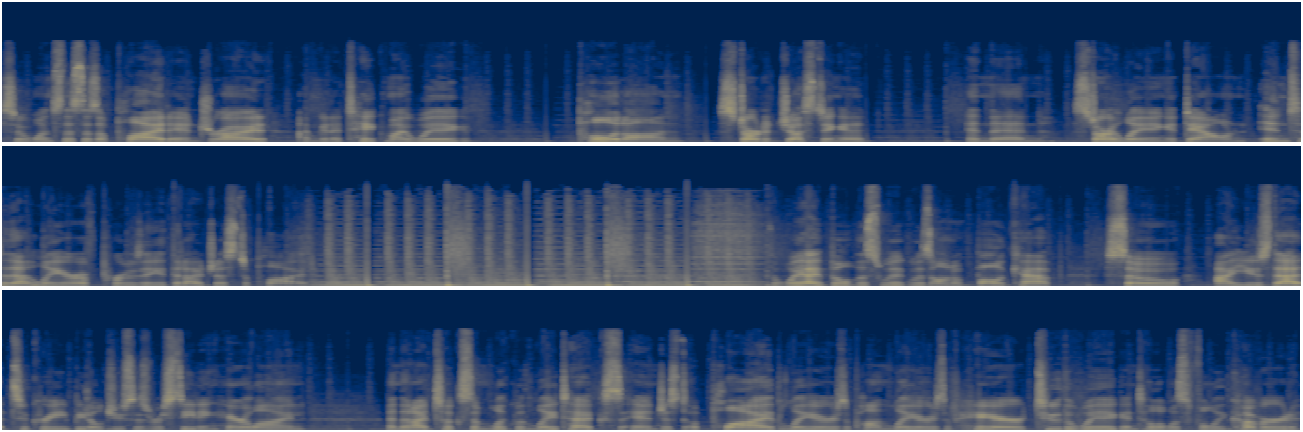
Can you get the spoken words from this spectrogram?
So once this is applied and dried I'm going to take my wig, pull it on, start adjusting it, and then start laying it down into that layer of Pros-Aide that I just applied. The way I built this wig was on a bald cap, so I used that to create Beetlejuice's receding hairline, and then I took some liquid latex and just applied layers upon layers of hair to the wig until it was fully covered.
